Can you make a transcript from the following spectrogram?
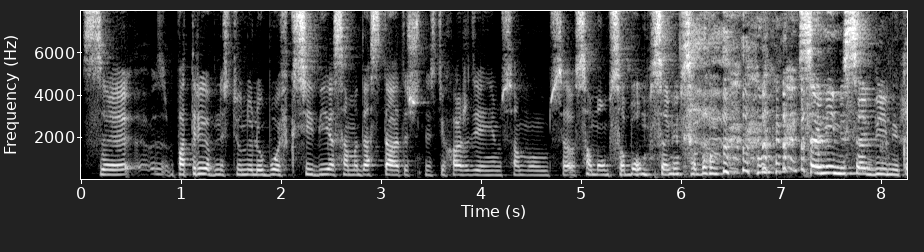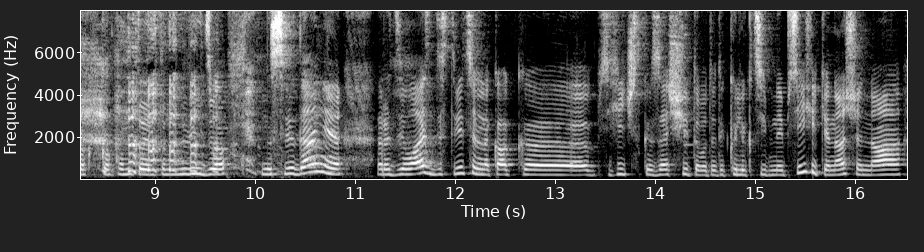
с э, потребностью на любовь к себе, самодостаточностью, хождением самым, самым собой, самим собой, самими собими, как в каком-то этом видео на свидание, родилась действительно как э, психическая защита вот этой коллективной психики нашей на,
